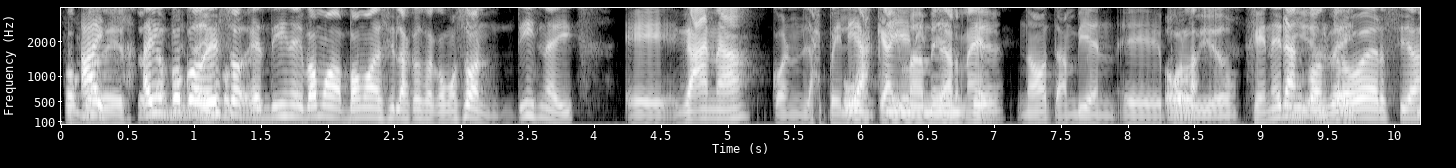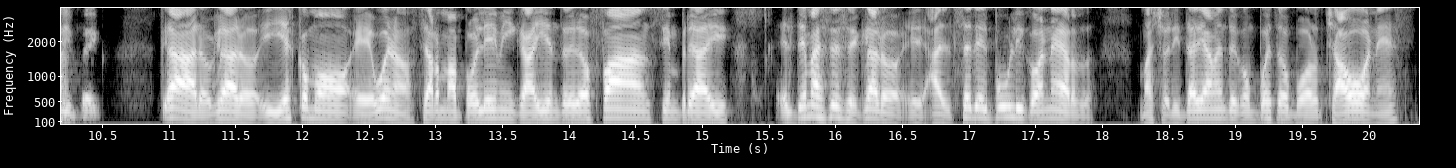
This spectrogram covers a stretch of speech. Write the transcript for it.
poco Hay, de eso, hay un poco hay de un poco eso de en. Disney, vamos a, vamos a decir las cosas como son. Disney eh, gana con las peleas que hay en internet, ¿no? También eh, por la, generan bait, controversia. Claro, claro, y es como, eh, bueno, se arma polémica ahí entre los fans, siempre hay... El tema es ese, claro, eh, al ser el público nerd, mayoritariamente compuesto por chabones,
